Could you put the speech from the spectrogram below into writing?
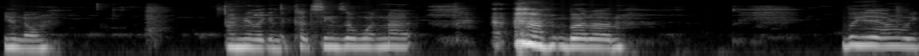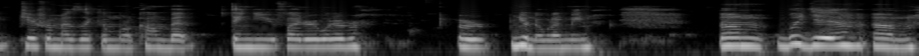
you know. I mean, like in the cutscenes and whatnot. but um. But yeah, I don't really care for him as like a Mortal Kombat thingy fighter or whatever. Or you know what I mean. Um, but yeah, um,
